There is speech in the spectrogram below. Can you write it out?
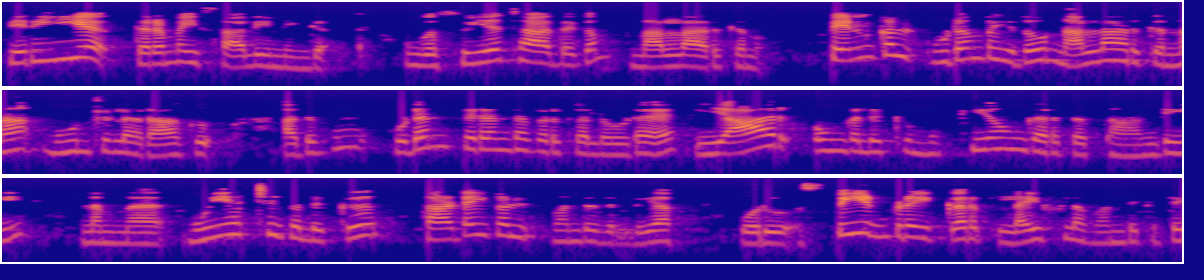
பெரிய திறமைசாலி நீங்க. உங்க சுயஜாதகம் நல்லா இருக்கணும். பெண்கள் உடம்பு ஏதோ நல்லா இருக்குன்னா மூன்றுல ராகு. அதுவும் உடன் பிறந்தவர்களோட யார் உங்களுக்கு முக்கியங்கிறத தாண்டி நம்ம முயற்சிகளுக்கு தடைகள் வந்தது இல்லையா? ஒரு ஸ்பீட் பிரேக்கர் லைஃப்பில் வந்துக்கிட்டே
